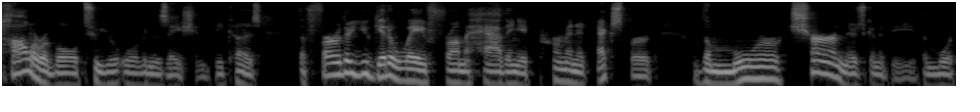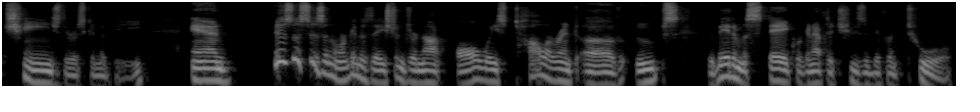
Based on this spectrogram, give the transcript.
tolerable to your organization because the further you get away from having a permanent expert, the more churn there's going to be, the more change there's going to be. And businesses and organizations are not always tolerant of, oops, we made a mistake, we're going to have to choose a different tool,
